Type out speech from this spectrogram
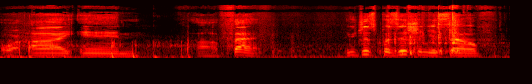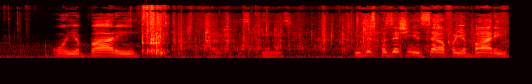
or high in uh, fat, you just position yourself or your body. You just position yourself or your body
